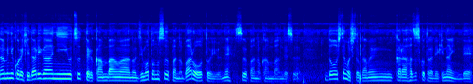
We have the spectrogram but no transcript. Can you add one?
なみにこれ左側に映ってる看板はあの地元のスーパーのバローというねスーパーの看板です。どうしてもちょっと画面から外すことができないんで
